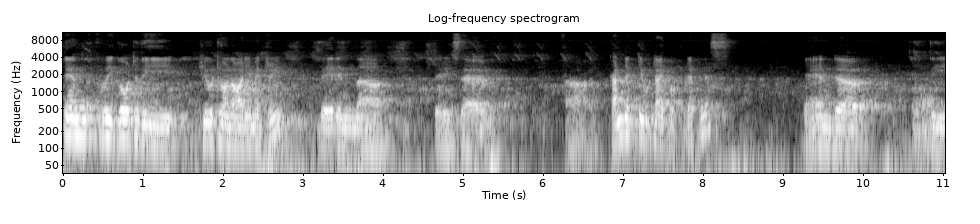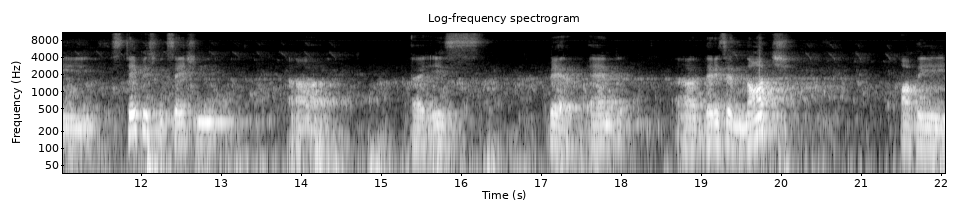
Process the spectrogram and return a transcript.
Then we go to the pure tone audiometry, wherein uh, there is a uh, conductive type of deafness, and uh, the stapes fixation uh, uh, is there, and uh, there is a notch of the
